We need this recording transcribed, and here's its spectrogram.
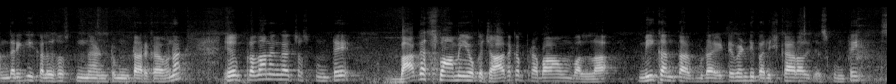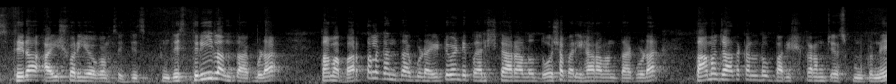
అందరికీ కలిసి వస్తుంది అంటుంటారు కావున ప్రధానంగా చూసుకుంటే భాగస్వామి యొక్క జాతక ప్రభావం వల్ల మీకంతా కూడా ఎటువంటి పరిష్కారాలు చేసుకుంటే స్థిర ఐశ్వర్యోగం సిద్ధిస్తుంది స్త్రీలంతా కూడా తమ భర్తలకంతా కూడా ఎటువంటి పరిష్కారాలు దోష పరిహారం అంతా కూడా తమ జాతకంలో పరిష్కారం చేసుకుంటూనే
